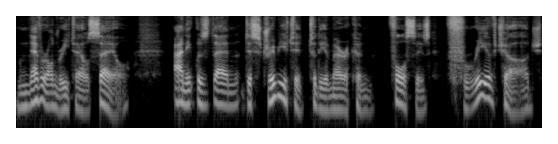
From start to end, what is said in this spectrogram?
never on retail sale. And it was then distributed to the American forces free of charge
